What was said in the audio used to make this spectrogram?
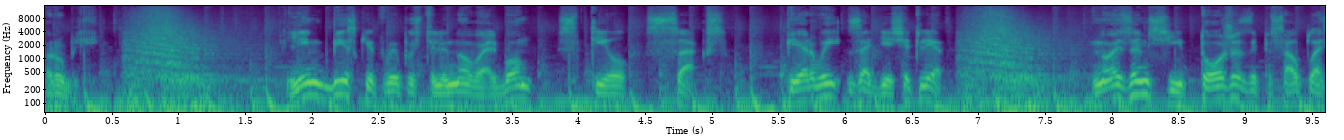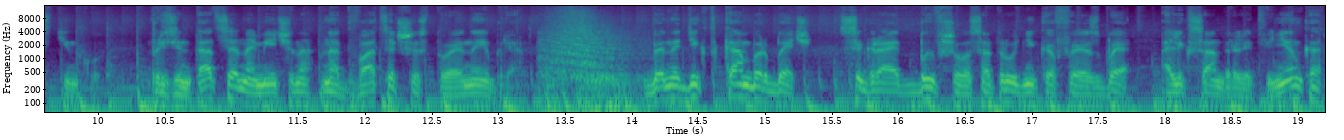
рублей. Limp Bizkit выпустили новый альбом «Still Sucks». Первый за 10 лет. Noise MC тоже записал пластинку. Презентация намечена на 26 ноября. Бенедикт Камбербэтч сыграет бывшего сотрудника ФСБ Александра Литвиненко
